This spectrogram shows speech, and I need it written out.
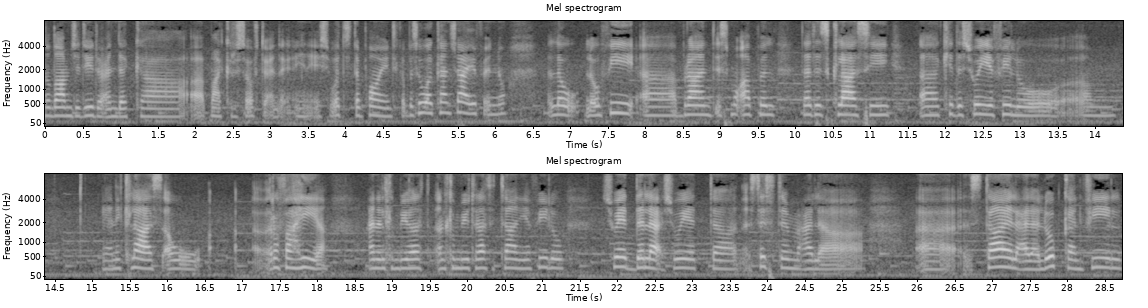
نظام جديد وعندك مايكروسوفت وعندك يعني إيش what's the point بس هو كان شايف إنه لو لو في brand اسمه Apple that is classy كده شوية في له يعني كلاس أو رفاهية. عن الكمبيوترات الكمبيوترات التانية. في له شوية دلع شوية system على style على look كان feel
